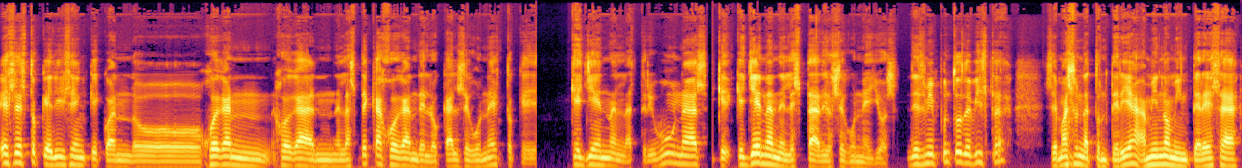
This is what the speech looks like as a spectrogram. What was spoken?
es esto que dicen que cuando juegan, juegan el Azteca, juegan de local según esto, que que llenan las tribunas, que, llenan el estadio según ellos. Desde mi punto de vista, se me hace una tontería. A mí no me interesa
